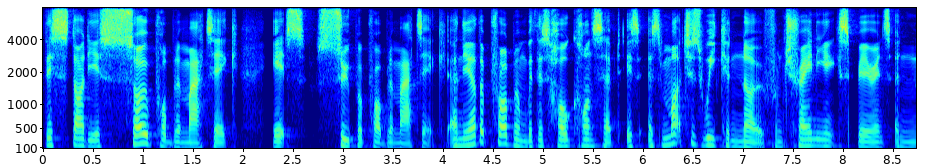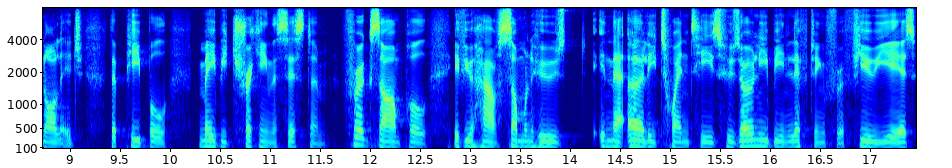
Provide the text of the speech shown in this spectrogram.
this study is so problematic. It's super problematic. And the other problem with this whole concept is as much as we can know from training experience and knowledge that people may be tricking the system. For example, if you have someone who's in their early 20s who's only been lifting for a few years,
